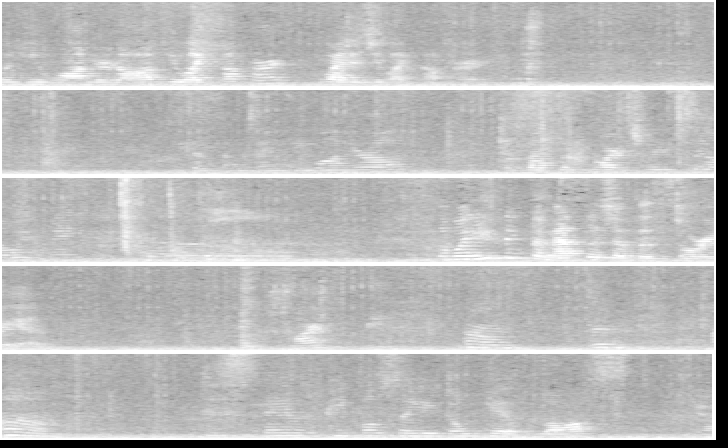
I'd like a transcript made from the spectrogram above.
When he wandered off, you liked that part? Why did you like that part? Because sometimes you wander off? Is that the smart choice to always make? So what do you think the message of this story is? Mark? Um, the, um, to stay with people so you don't get lost. Yeah,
